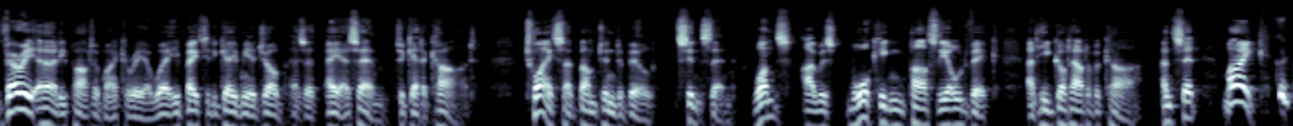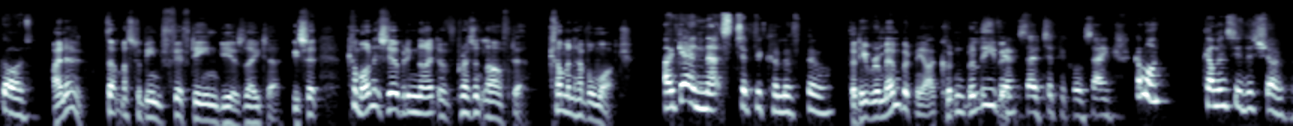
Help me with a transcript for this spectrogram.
very early part of my career where he basically gave me a job as a ASM to get a card. Twice I bumped into Bill since then. Once I was walking past the old Vic and he got out of a car and said, Mike, Good God. I know, that must have been 15 years later. He said, Come on, it's the opening night of Present Laughter. Come and have a watch. Again, that's typical of Bill. That he remembered me. I couldn't believe Yeah, it. so typical saying, come on, come and see this show.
